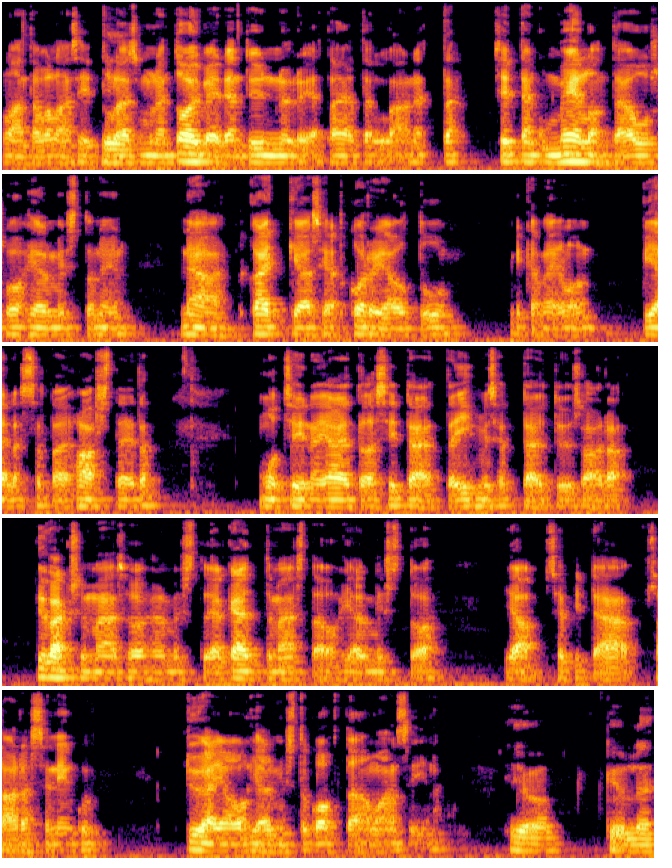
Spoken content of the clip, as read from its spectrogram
vaan tavallaan siitä tulee semmoinen toiveiden tynnyri, että ajatellaan, että sitten kun meillä on tämä uusi ohjelmisto, niin nämä kaikki asiat korjautuu, mikä meillä on pielessä tai haasteita. Mutta siinä ei ajatella sitä, että ihmiset täytyy saada hyväksymään se ohjelmisto ja käyttämään sitä ohjelmistoa, ja se pitää saada se niin kuin työ ja ohjelmisto kohtaamaan siinä. Joo, kyllä.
